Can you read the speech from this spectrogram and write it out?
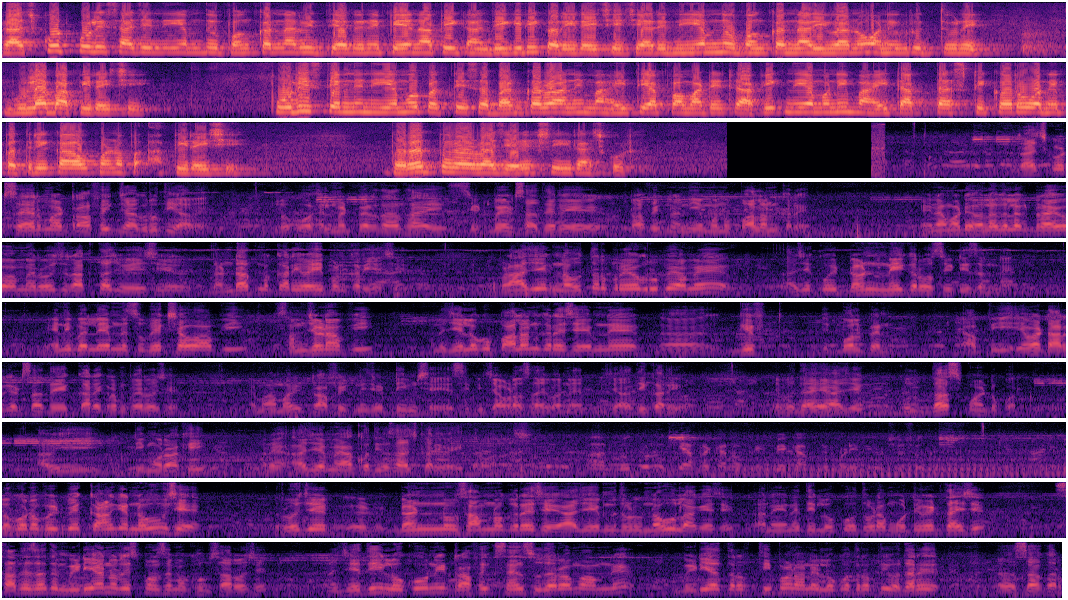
રાજકોટ પોલીસ આજે નિયમનો ભંગ કરનાર વિદ્યાર્થીઓને પેન આપી ગાંધીગીરી કરી રહી છે, જ્યારે નિયમનો ભંગ કરનાર યુવાનો અને વૃદ્ધોને ગુલાબ આપી રહી છે. પોલીસ તેમને નિયમો પ્રત્યે સભાન કરવા અને માહિતી આપવા માટે ટ્રાફિક નિયમોની માહિતી આપતા સ્ટીકરો અને પત્રિકાઓ પણ આપી રહી છે. ભરત ભરવા જ્યારે શ્રી રાજકોટ. રાજકોટ શહેરમાં ટ્રાફિક જાગૃતિ આવે. લોકો હેલ્મેટ પહેરતા થાય, સીટ બેલ્ટ સાથે રહે, ટ્રાફિકના નિયમોનું પાલન કરે. એના માટે અલગ અલગ ડ્રાઈવો અમે રોજ રાખતા જોઈએ છીએ, દંડાત્મક કાર્યવાહી પણ કરીએ છીએ. પણ આજે એક નવતર પ્રયોગ રૂપે અમે આજે કોઈ દંડ નહીં કરવો સિટીઝનને એની બદલે એમને શુભેચ્છાઓ આપી સમજણ આપવી અને જે લોકો પાલન કરે છે એમને ગિફ્ટ એક બોલપેન આપી એવા ટાર્ગેટ સાથે એક કાર્યક્રમ કર્યો છે. એમાં અમારી ટ્રાફિકની જે ટીમ છે એસીપી ચાવડા સાહેબ અને બીજા અધિકારીઓ એ બધાએ આજે કુલ દસ પોઈન્ટ ઉપર આવી ટીમો રાખી અને આજે અમે આખો દિવસ આ જ કાર્યવાહી કરવાના છે આ લોકોનો કયા પ્રકારનો ફીડબેક આપને મળી રહ્યો છે? શું લોકોનો ફીડબેક કારણ કે નવું છે રોજે દંડનો સામનો કરે છે. આજે એમને થોડું નવું લાગે છે અને એનાથી લોકો થોડા મોટિવેટ થાય છે. સાથે સાથે મીડિયાનો રિસ્પોન્સ એમાં ખૂબ સારો છે. અને જેથી લોકોની ટ્રાફિક સેન્સ સુધારવામાં અમને મીડિયા તરફથી પણ અને લોકો તરફથી વધારે સહકાર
